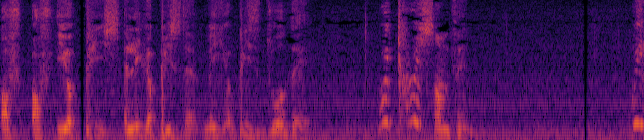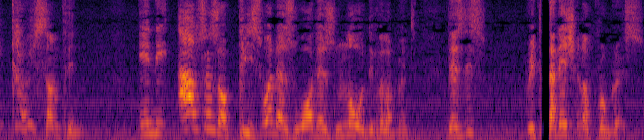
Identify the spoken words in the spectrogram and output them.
of of your peace, and leave your peace there. Make your peace dwell there. We carry something. We carry something. In the absence of peace, where there's war, there's no development. There's this retardation of progress.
